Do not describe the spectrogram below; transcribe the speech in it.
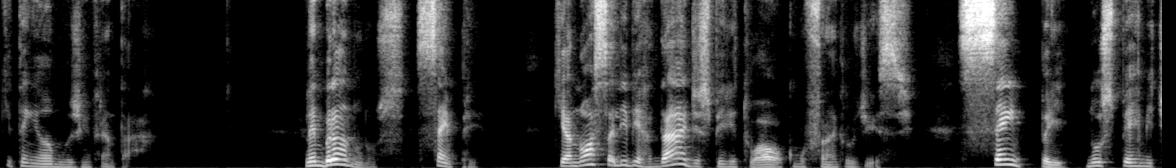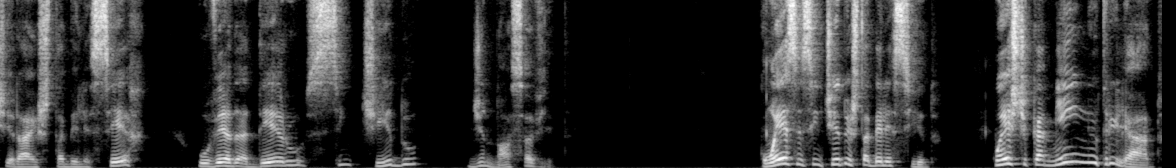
que tenhamos de enfrentar lembrando-nos sempre que a nossa liberdade espiritual, como Frankl disse, sempre nos permitirá estabelecer o verdadeiro sentido de nossa vida. Com esse sentido estabelecido, com este caminho trilhado,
